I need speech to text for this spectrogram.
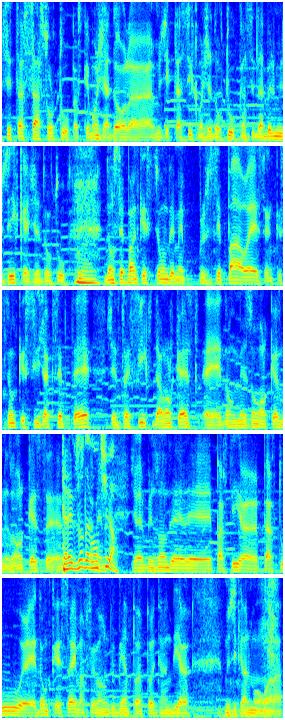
C'est à ça surtout, parce que moi j'adore la musique classique, moi j'adore tout, quand c'est de la belle musique, j'adore tout. Donc c'est pas une question de, mes, je sais pas, ouais, c'est une question que si j'acceptais, j'ai un très fixe dans l'orchestre, et donc maison, orchestre, maison, orchestre. euh, T'avais besoin d'aventure. J'avais besoin de, de partir euh, partout, et donc ça, il m'a fait vraiment du bien pour, pour grandir musicalement, voilà.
